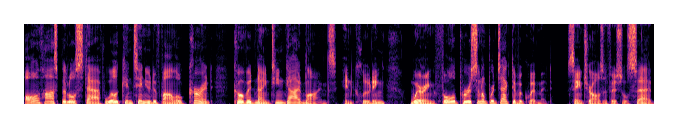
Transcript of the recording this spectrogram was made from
all hospital staff will continue to follow current COVID 19 guidelines, including wearing full personal protective equipment, St. Charles officials said.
